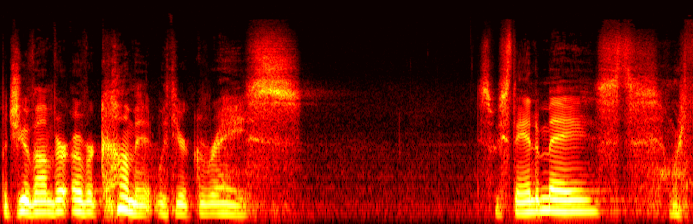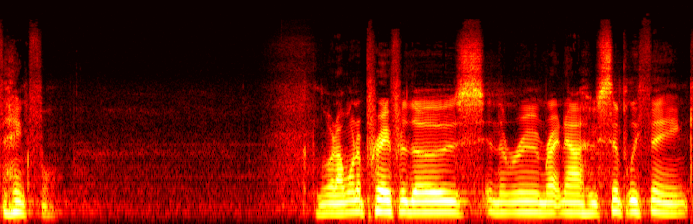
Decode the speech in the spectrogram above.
but you have overcome it with your grace. So we stand amazed, we're thankful. Lord, I want to pray for those in the room right now who simply think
